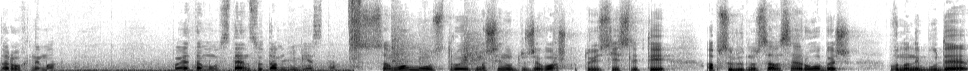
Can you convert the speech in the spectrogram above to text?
дорог нема. Поэтому стенсу там не місто. Самому строїти машину дуже важко. Тобто, якщо ти абсолютно все, все робиш, воно не буде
